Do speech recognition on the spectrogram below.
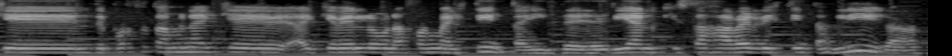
que, el deporte también hay que, hay que verlo de una forma distinta y deberían quizás haber distintas ligas.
